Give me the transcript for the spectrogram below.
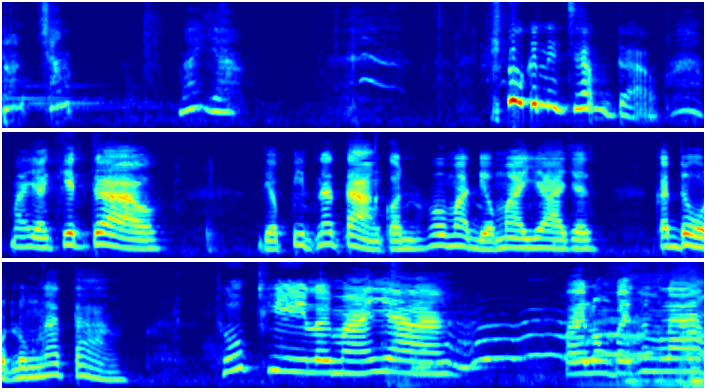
don't jump มายา you're gonna jump down มายา get down เดี๋ยวปิดหน้าต่างก่อน เพราะว่าเดี๋ยวมายาจะกระโดดลงหน้าต่าง ทุกทีเลยมายา ไปลงไปข้างล่าง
